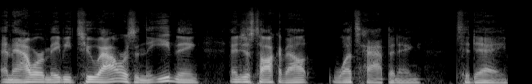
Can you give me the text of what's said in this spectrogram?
an hour, maybe two hours in the evening, and just talk about what's happening today.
